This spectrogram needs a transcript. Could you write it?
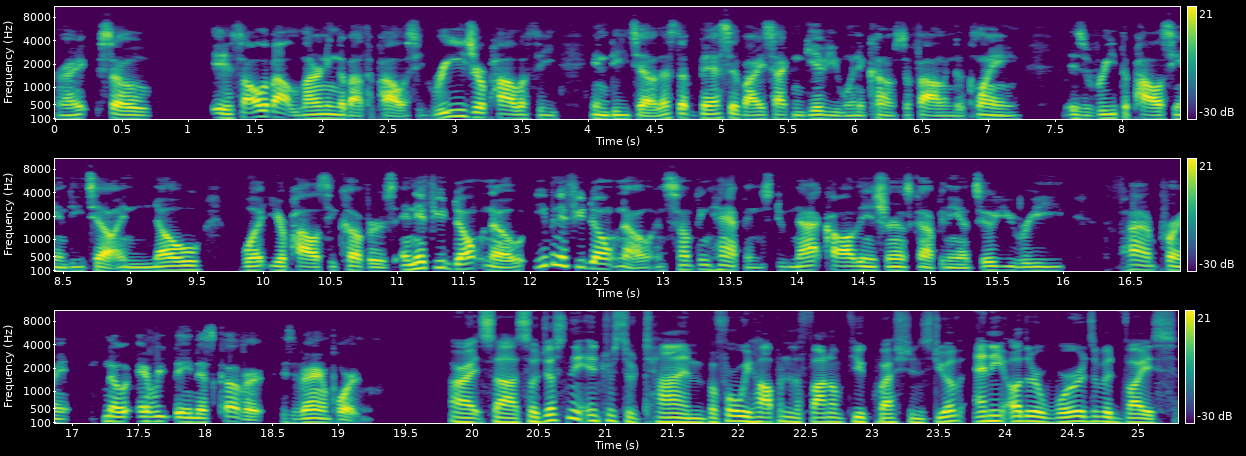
right? So it's all about learning about the policy. Read your policy in detail. That's the best advice I can give you when it comes to filing a claim is read the policy in detail and know what your policy covers. And if you don't know, even if you don't know and something happens, do not call the insurance company until you read the fine print, know everything that's covered. It's very important. All right, Sa. So, just in the interest of time, before we hop into the final few questions, do you have any other words of advice,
